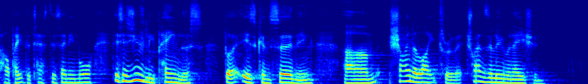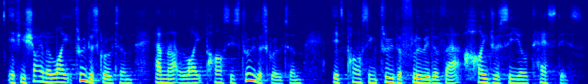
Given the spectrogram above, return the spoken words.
palpate the testis anymore. This is usually painless, but is concerning. Um, shine a light through it, transillumination. If you shine a light through the scrotum and that light passes through the scrotum, it's passing through the fluid of that hydrocele testis.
